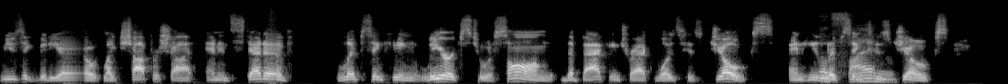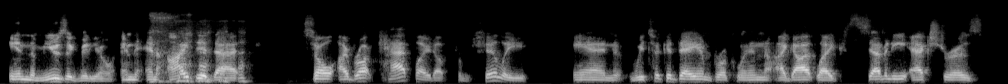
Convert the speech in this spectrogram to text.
music video like shot for shot, and instead of lip syncing lyrics to a song, the backing track was his jokes, and he Oh, lip synced his jokes in the music video. And and I did that. so I brought Catbite up from Philly, and we took a day in Brooklyn. I got like seventy extras,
